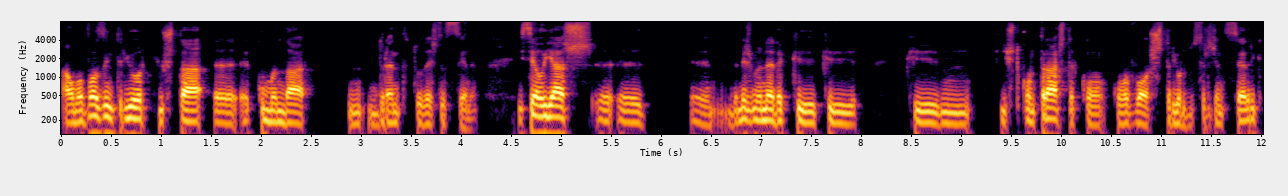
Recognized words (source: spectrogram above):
Há uma voz interior que o está eh, a comandar durante toda esta cena. Isso é, aliás, eh, eh, da mesma maneira que, que, que, que isto contrasta com, com a voz exterior do Sargento Cedric,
